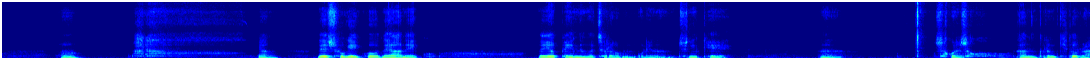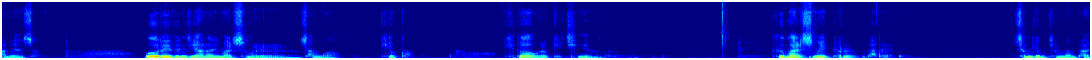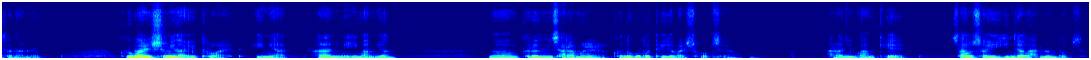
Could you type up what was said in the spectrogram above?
어? 바로 그냥 내 속에 있고 내 안에 있고 내 옆에 있는 것처럼 우리는 주님께 어, 소곤소곤한 그런 기도를 하면서 뭘 해든지 하나님 말씀을 상고하고 기억하고 기도하고 이렇게 지내는 거예요. 그 말씀의 표를 받아야 돼요. 성경책만 봐서는 안 되고 그 말씀이 나에게 들어와야 돼. 임해야 돼. 하나님이 임하면 어, 그런 사람을 그 누구도 대적할 수가 없어요. 하나님과 함께 싸워서 이긴 자가 한 명도 없어.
